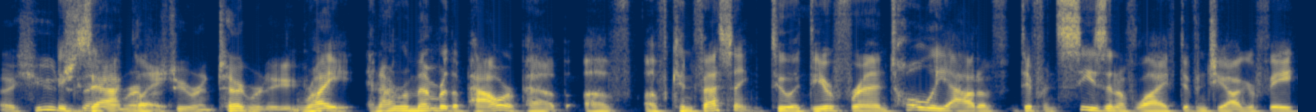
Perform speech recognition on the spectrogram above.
a huge thing in Exactly. to your integrity. right and i remember the power peb of of confessing to a dear friend totally out of different season of life different geography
